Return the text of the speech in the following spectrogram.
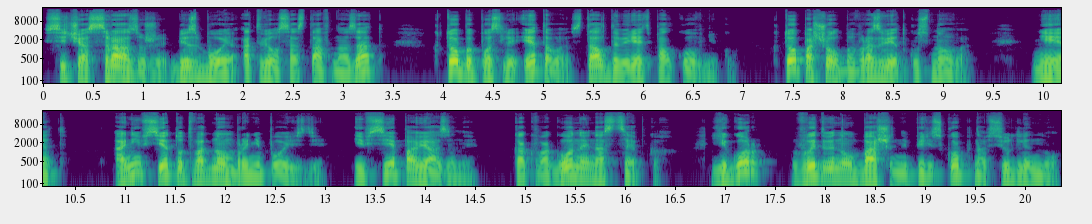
сейчас сразу же, без боя, отвел состав назад, кто бы после этого стал доверять полковнику? Кто пошел бы в разведку снова? Нет, они все тут в одном бронепоезде, и все повязаны, как вагоны на сцепках. Егор выдвинул башенный перископ на всю длину.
